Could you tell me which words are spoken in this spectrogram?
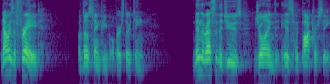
Now he's afraid of those same people. Verse 13. Then the rest of the Jews joined his hypocrisy,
